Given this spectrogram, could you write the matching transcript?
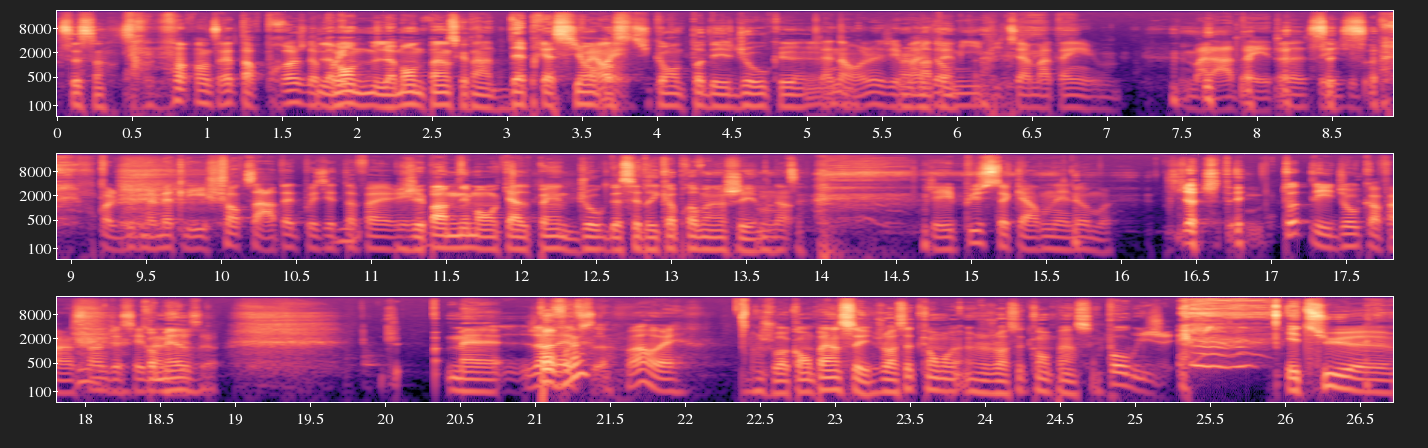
C'est ça. on dirait que t'es reproche de Le pas monde, le monde pense que t'es en dépression Ouais, parce que tu comptes pas des jokes. euh, être- Non, là, j'ai mal matin. dormi, puis tu sais, un matin, j'ai mal à la tête. Là, tu C'est j'ai ça. pas, le goût de me mettre les shorts sur la tête pour essayer de te faire. J'ai pas amené mon calepin de joke de Cédric Provencher. Non. tu. J'ai plus ce carnet-là, moi. Je l'ai acheté. Toutes les jokes offensantes, j'essaie elle. ça. Mais pour vrai, ça. Ah ouais. je vais compenser. Je vais essayer de, com- je vais essayer de compenser. Pas obligé. Et tu. euh,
